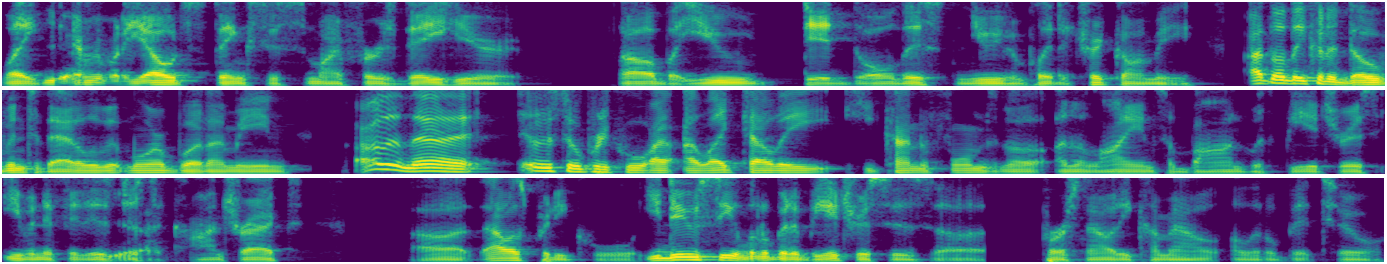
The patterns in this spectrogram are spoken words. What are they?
Like Yeah. everybody else thinks this is my first day here, uh, but you did all this and you even played a trick on me. I thought they could have dove into that a little bit more, but I mean, other than that, it was still pretty cool. I, I liked how they he kind of forms an, an alliance, a bond with Beatrice, even if it is just a contract. Uh, that was pretty cool. You do see a little bit of Beatrice's uh, personality come out a little bit too.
